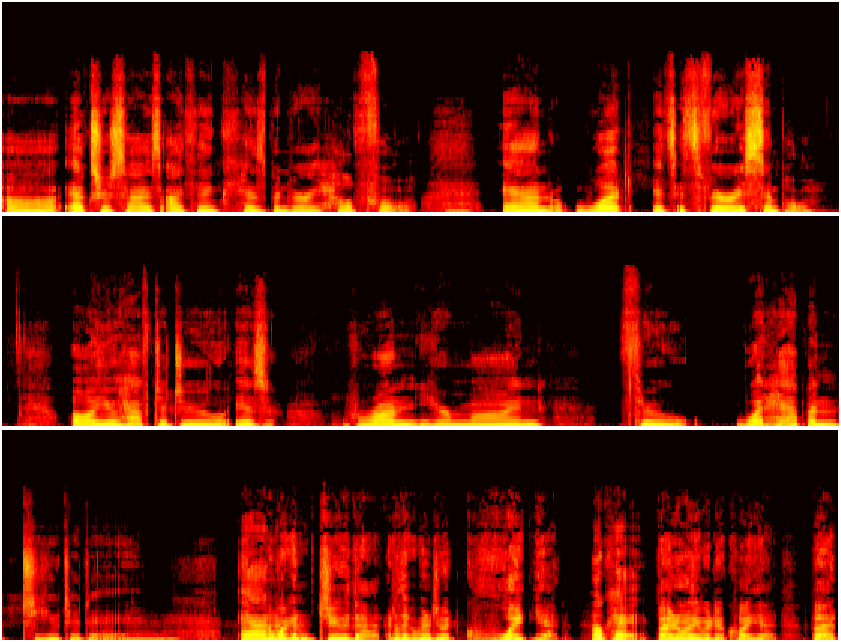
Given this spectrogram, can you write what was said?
uh, exercise, I think, has been very helpful. Mm. And what it's it's very simple. all you have to do is run your mind through what happened to you today. And, And we're going to do that. I don't think we're going to do it quite yet. Okay, But I don't think we're going to do it quite yet. But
